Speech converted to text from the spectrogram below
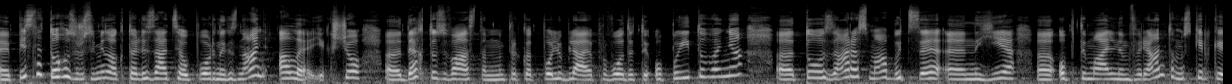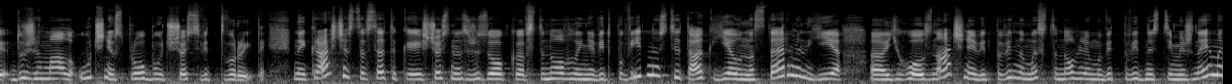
Е, Після того зрозуміла актуалізація опорних знань, але якщо е, дехто з вас там, наприклад, полюбляє проводити опитування, е, то зараз, мабуть, це не є оптимальним варіантом, оскільки дуже мало учнів спробують щось відтворити. Найкраще це все-таки щось на зразок встановлення відповідності. Так, є у нас термін, є його означення. Відповідно, ми встановлюємо відповідності між ними.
